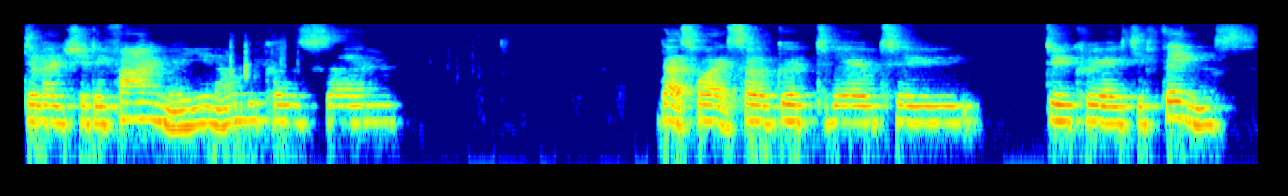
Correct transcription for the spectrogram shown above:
dementia define me, you know, because um, that's why it's so good to be able to do creative things,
